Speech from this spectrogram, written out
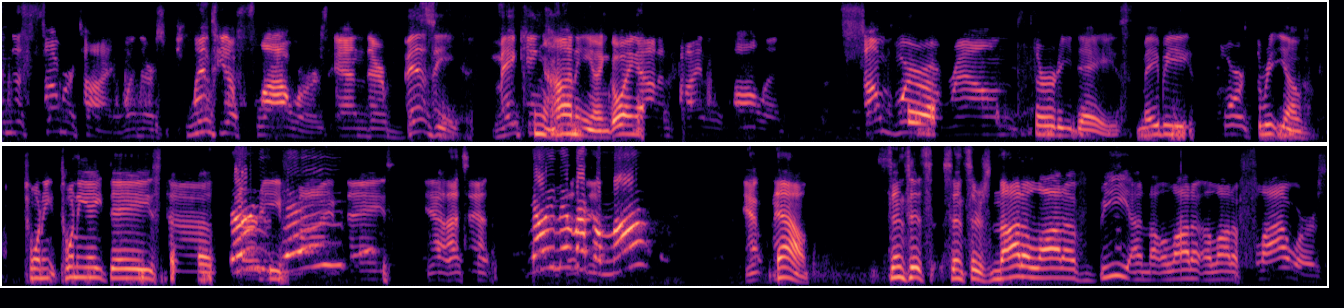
In the summertime, when there's plenty of flowers and they're busy making honey and going out and finding pollen, somewhere around 30 days, maybe four, three, you know, 20, 28 days to 30 35 days? days. Yeah, that's it. They only live like a month? Yep. Now, since it's since there's not a lot of bee and a lot of a lot of flowers,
